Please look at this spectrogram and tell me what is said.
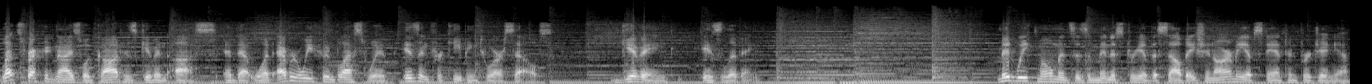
Let's recognize what God has given us and that whatever we've been blessed with isn't for keeping to ourselves. Giving is living. Midweek Moments is a ministry of the Salvation Army of Staunton, Virginia.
